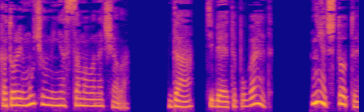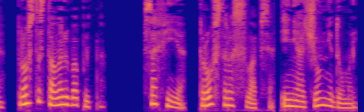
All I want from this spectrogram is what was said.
который мучил меня с самого начала. «Да, тебя это пугает?» «Нет, что ты, просто стало любопытно». «София, просто расслабься и ни о чем не думай.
